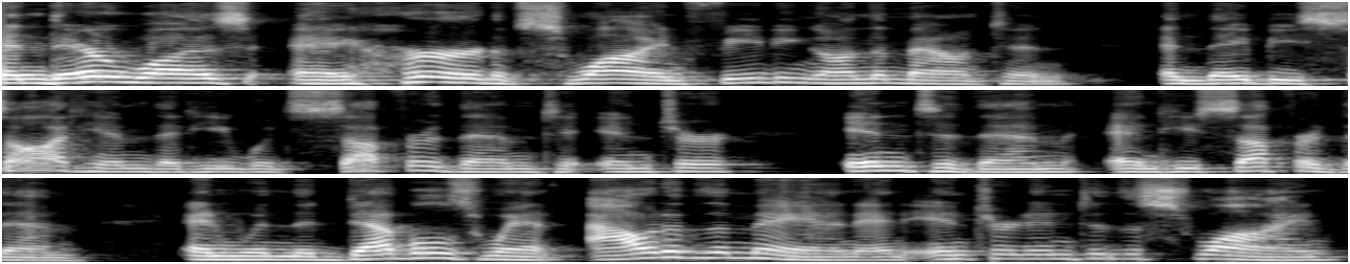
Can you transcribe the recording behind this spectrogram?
And there was a herd of swine feeding on the mountain, and they besought him that he would suffer them to enter into them, and he suffered them. And when the devils went out of the man and entered into the swine,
